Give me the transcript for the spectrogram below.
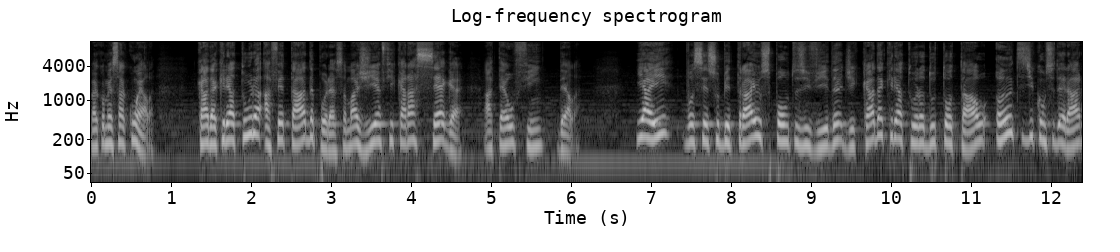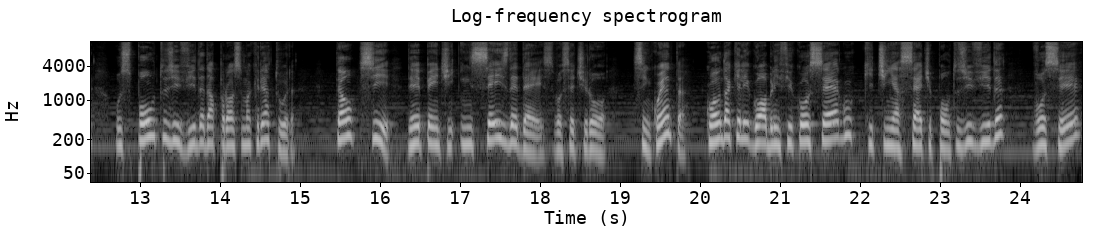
vai começar com ela. Cada criatura afetada por essa magia ficará cega até o fim dela. E aí, você subtrai os pontos de vida de cada criatura do total antes de considerar os pontos de vida da próxima criatura. Então, se de repente em 6 de 10 você tirou 50, quando aquele goblin ficou cego, que tinha 7 pontos de vida, você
